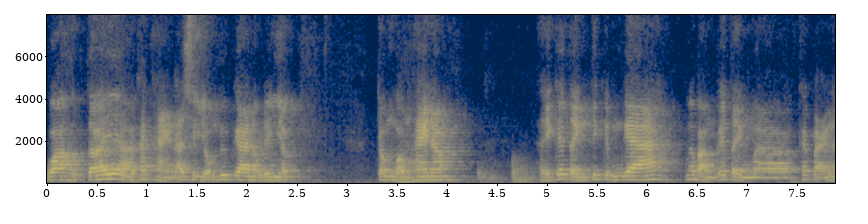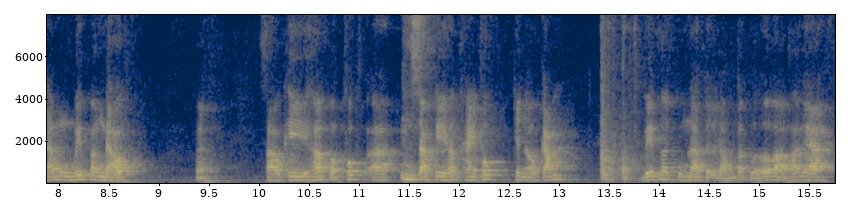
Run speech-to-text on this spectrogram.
qua thực tế à, khách hàng đã sử dụng bếp ga nội địa Nhật trong vòng 2 năm thì cái tiền tiết kiệm ga nó bằng cái tiền mà các bạn đã mua bếp ban đầu. À, sau khi hết một phút à, sau khi hết 2 phút trên ổ cắm bếp nó cũng đã tự động tắt lửa và phá ra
